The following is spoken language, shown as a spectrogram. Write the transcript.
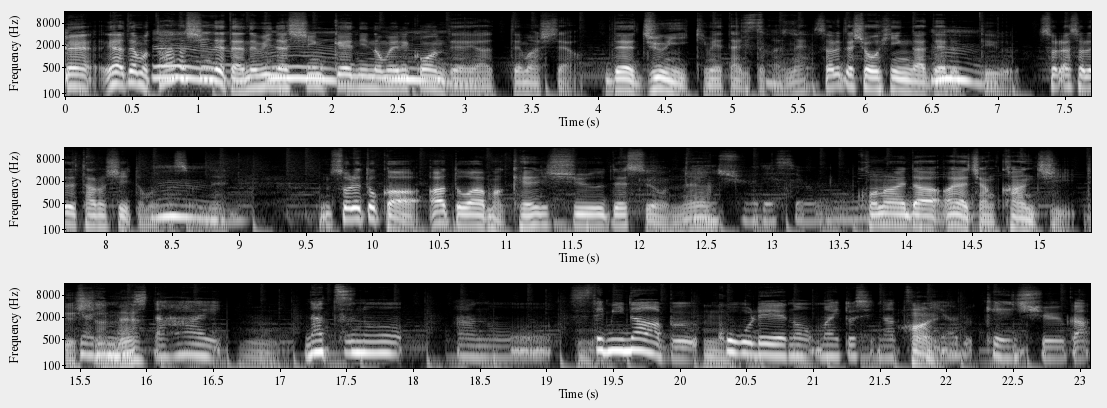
ね、いやでも楽しんでたよね、みんな真剣にのめり込んでやってましたよ。で順位決めたりとかね。それで商品が出るっていう、それはそれで楽しいと思いますよね。それとかあとはまあ研修ですよね。研修ですよ。この間あやちゃん漢字でしたね。した。はい、うん、夏のあのセミナー部恒例の毎年夏にやる研修が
